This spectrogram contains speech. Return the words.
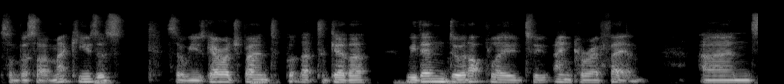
some of us are Mac users, so we use GarageBand to put that together. We then do an upload to Anchor FM, and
